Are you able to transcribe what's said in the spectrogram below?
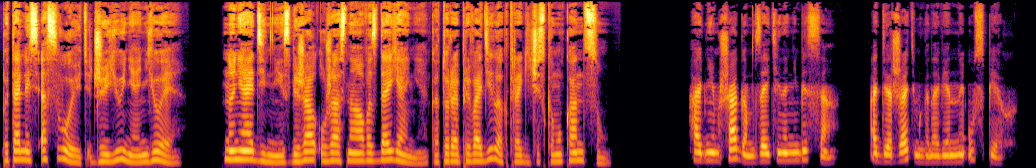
пытались освоить Джию Няньюэ. Но ни один не избежал ужасного воздаяния, которое приводило к трагическому концу. Одним шагом взойти на небеса, одержать мгновенный успех.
